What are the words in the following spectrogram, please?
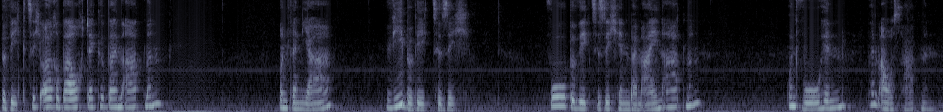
Bewegt sich eure Bauchdecke beim Atmen? Und wenn ja, wie bewegt sie sich? Wo bewegt sie sich hin beim Einatmen und wohin beim Ausatmen?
